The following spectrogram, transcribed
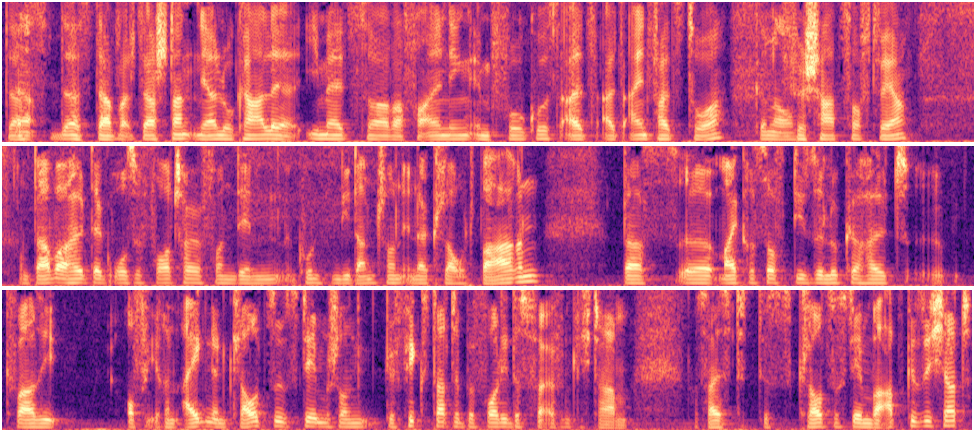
das, ja. das, da, da standen ja lokale E-Mail-Server vor allen Dingen im Fokus als, als Einfallstor genau. für Schadsoftware. Und da war halt der große Vorteil von den Kunden, die dann schon in der Cloud waren, dass äh, Microsoft diese Lücke halt äh, quasi auf ihren eigenen Cloud-Systemen schon gefixt hatte, bevor die das veröffentlicht haben. Das heißt, das Cloud-System war abgesichert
